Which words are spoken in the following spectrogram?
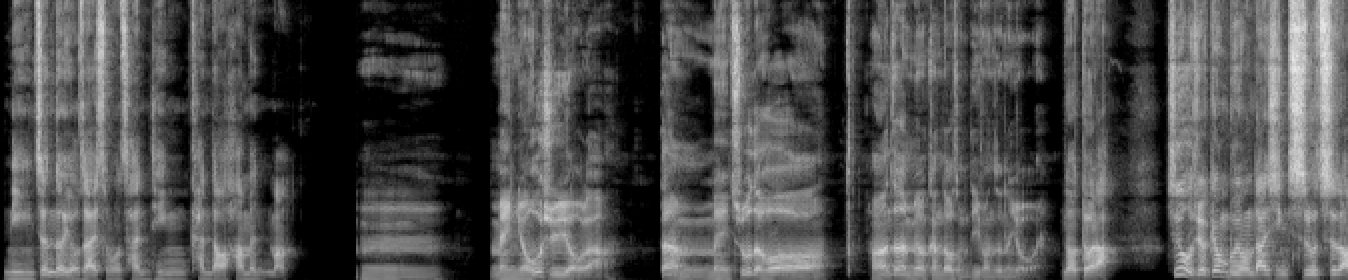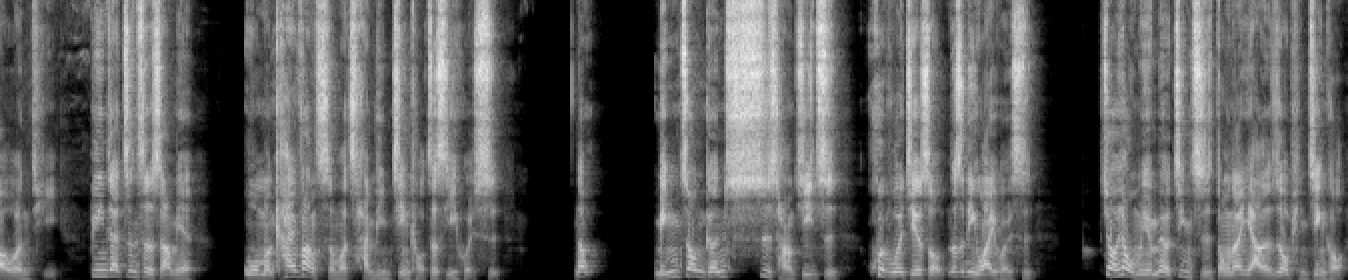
你真的有在什么餐厅看到他们吗？嗯，美牛或许有啦，但美猪的话，好像真的没有看到什么地方真的有哎、那对啦，其实我觉得更不用担心吃不吃到的问题，毕竟在政策上面，我们开放什么产品进口这是一回事，那民众跟市场机制会不会接受那是另外一回事。就好像我们也没有禁止东南亚的肉品进口，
